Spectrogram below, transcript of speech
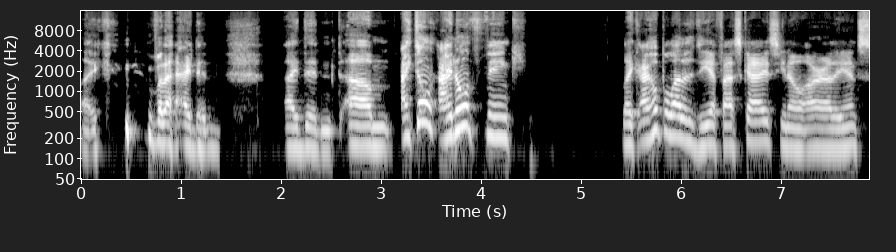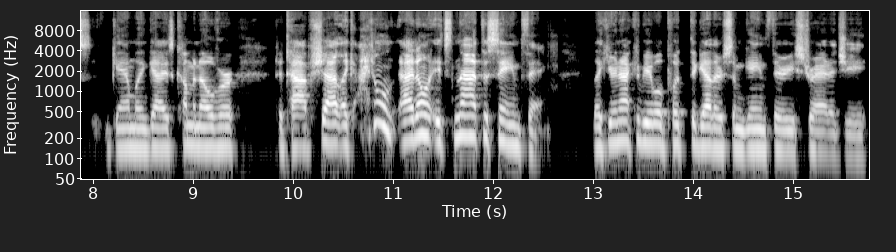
Like, but I, I didn't. I didn't. Um, I don't I don't think like I hope a lot of the DFS guys, you know, our audience gambling guys coming over to Top Shot. Like I don't, I don't. It's not the same thing. Like you're not going to be able to put together some game theory strategy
